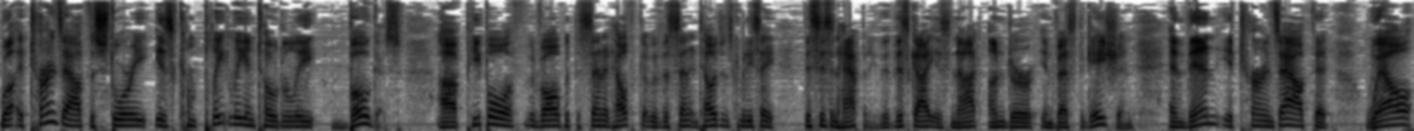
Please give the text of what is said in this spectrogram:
Well, it turns out the story is completely and totally bogus. Uh, people involved with the Senate Health with the Senate Intelligence Committee say this isn't happening. This guy is not under investigation. And then it turns out that well,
